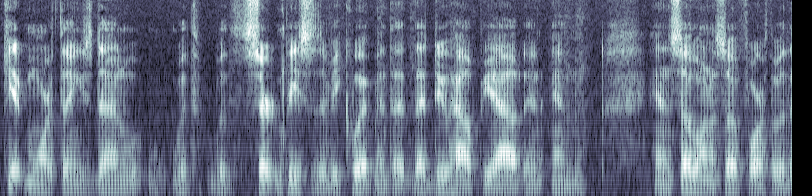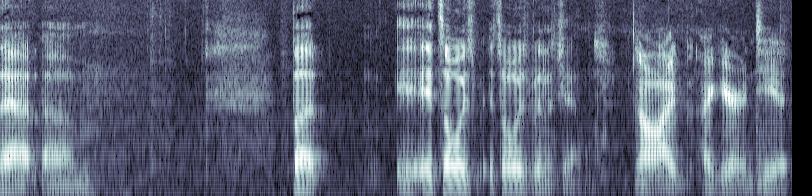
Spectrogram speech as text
get more things done with with certain pieces of equipment that, that do help you out and, and and so on and so forth with that. Um, but it's always it's always been a challenge. Oh, I I guarantee it.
